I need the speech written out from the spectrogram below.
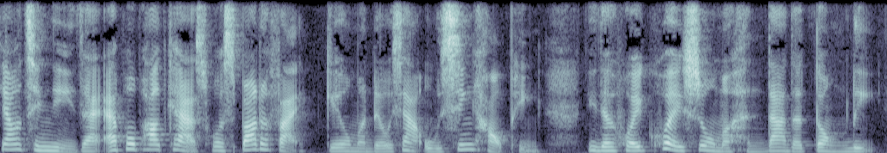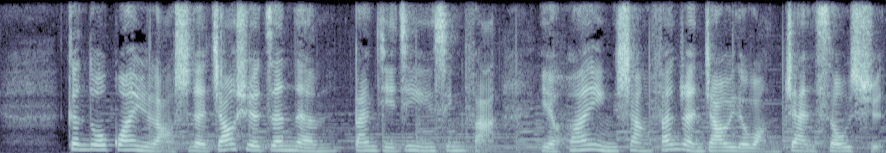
邀请你在 Apple Podcast 或 Spotify 给我们留下五星好评。你的回馈是我们很大的动力。更多关于老师的教学真能、班级经营心法，也欢迎上翻转教育的网站搜寻。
